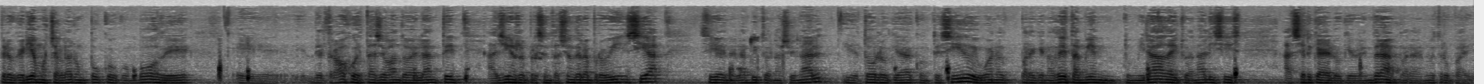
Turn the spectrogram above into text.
pero queríamos charlar un poco con vos de, eh, del trabajo que estás llevando adelante allí en representación de la provincia, ¿sí? en el ámbito nacional y de todo lo que ha acontecido y bueno, para que nos dé también tu mirada y tu análisis acerca de lo que vendrá para nuestro país.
